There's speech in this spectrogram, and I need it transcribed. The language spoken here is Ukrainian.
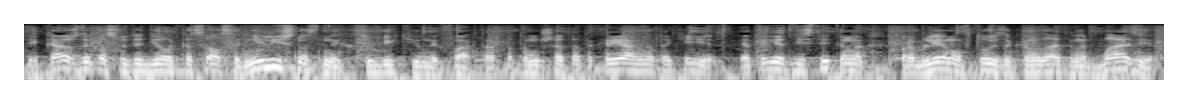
И каждый, по сути дела, касался не личностных, субъективных факторов, потому что это так реально так и есть. Это есть действительно проблема в той законодательной базе,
